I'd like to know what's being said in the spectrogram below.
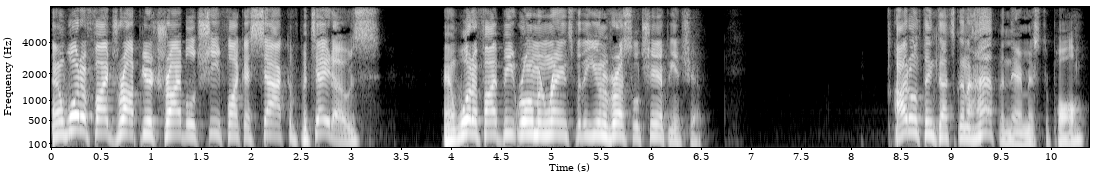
And what if I drop your tribal chief like a sack of potatoes? And what if I beat Roman Reigns for the Universal Championship? I don't think that's going to happen there, Mr. Paul.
